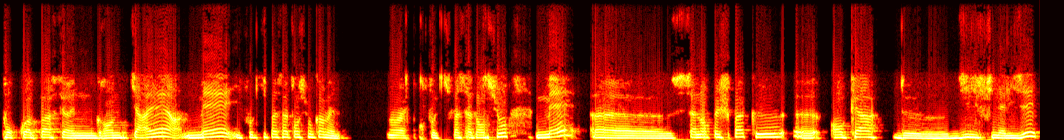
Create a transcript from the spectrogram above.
pourquoi pas faire une grande carrière mais il faut qu'il fasse attention quand même ouais. il faut qu'il fasse attention mais euh, ça n'empêche pas que euh, en cas de deal finalisé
